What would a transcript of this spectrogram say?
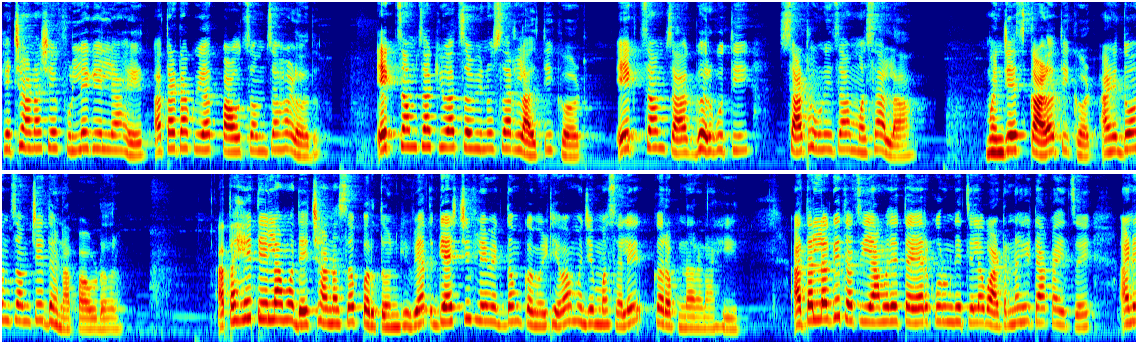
हे छान असे फुलले गेले आहेत. आता टाकूयात पाव चमचा हळद. एक चमचा किंवा चवीनुसार लाल तिखट. एक चमचा घरगुती साठवणीचा मसाला. म्हणजेच काळं तिखट आणि दोन चमचे धना पावडर. आता हे तेलामध्ये छान असं परतवून घेऊयात. गॅसची फ्लेम एकदम कमी ठेवा म्हणजे मसाले करपणार नाहीत. आता लगेचच यामध्ये तयार करून घेतलेलं वाटणही टाकायचं आहे आणि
